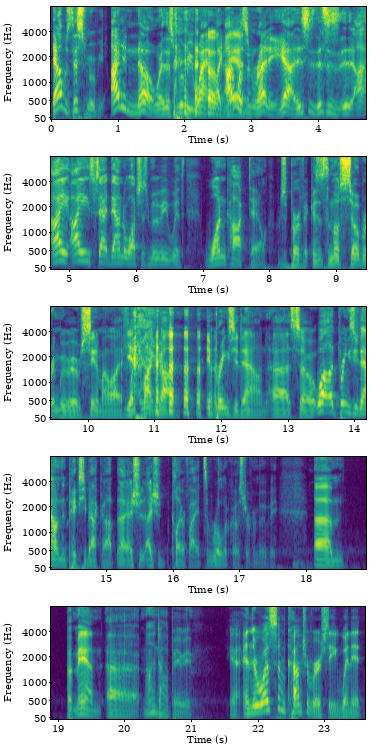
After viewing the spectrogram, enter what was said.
That was this movie. I didn't know where this movie went. Oh, like I wasn't ready. Yeah, this is this is. I I sat down to watch this movie with one cocktail, which is perfect because it's the most sobering movie I've ever seen in my life. Yeah. Like, my God, it brings you down. Uh, so well, it brings you down and then picks you back up. I I should I should clarify. It's a roller coaster of a movie. Um, but man, uh, Million Dollar Baby. Yeah, and there was some controversy when it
